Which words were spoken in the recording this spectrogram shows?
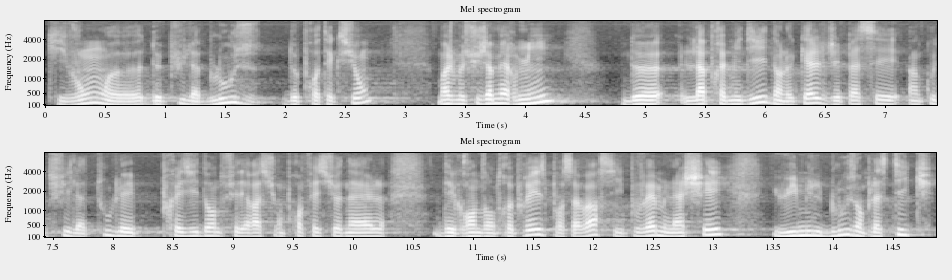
qui vont euh, depuis la blouse de protection. Moi, je me suis jamais remis de l'après-midi dans lequel j'ai passé un coup de fil à tous les présidents de fédérations professionnelles des grandes entreprises pour savoir s'ils pouvaient me lâcher 8000 blouses en plastique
